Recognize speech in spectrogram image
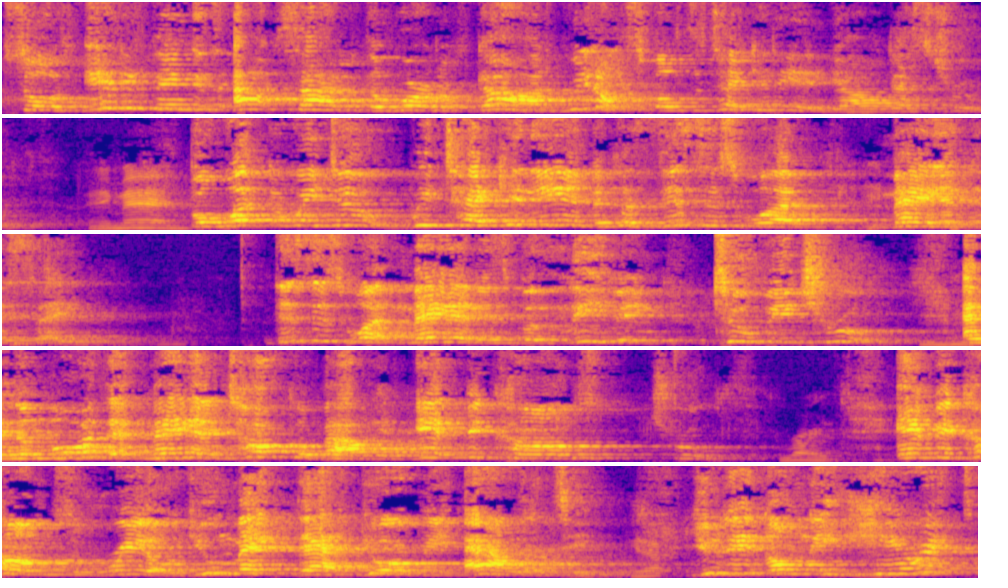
So if anything is outside of the word of God, we don't supposed to take it in, y'all. That's true. Amen. But what do we do? We take it in because this is what man is saying. This is what man is believing to be true. Mm-hmm. And the more that man talk about it, it becomes truth. Right. It becomes real. You make that your reality. Yep. You didn't only hear it,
